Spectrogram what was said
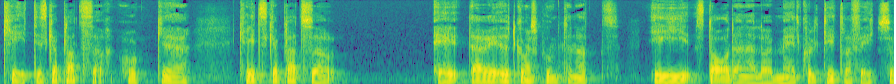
kritiska platser. Och eh, kritiska platser, är, där är utgångspunkten att i staden eller med kollektivtrafik så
